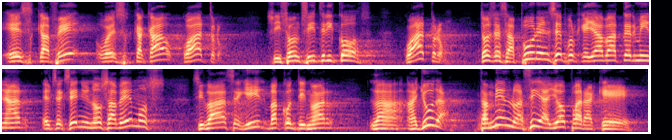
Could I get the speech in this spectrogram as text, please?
es café o es cacao, cuatro. Si son cítricos, cuatro. Entonces apúrense porque ya va a terminar el sexenio y no sabemos si va a seguir, va a continuar la ayuda. También lo hacía yo para que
